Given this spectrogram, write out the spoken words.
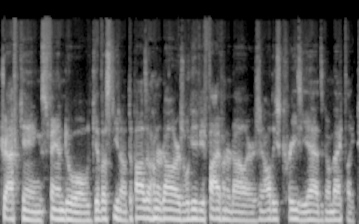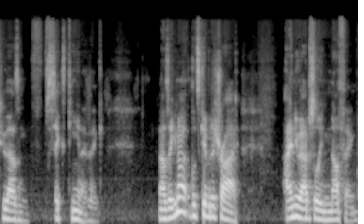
DraftKings, FanDuel, give us, you know, deposit $100, we'll give you $500, and all these crazy ads going back to like 2016, I think. And I was like, you know what, let's give it a try. I knew absolutely nothing.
